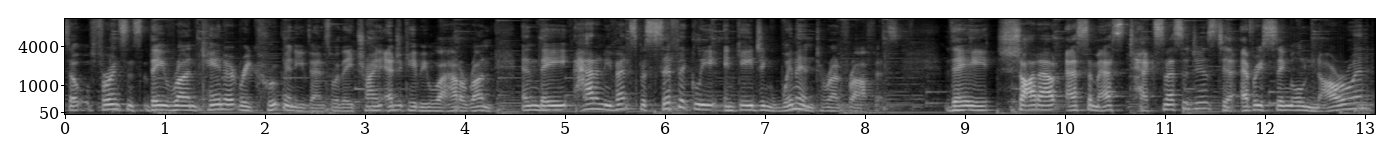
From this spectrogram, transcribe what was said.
So for instance, they run candidate recruitment events where they try and educate people about how to run. And they had an event specifically engaging women to run for office. They shot out SMS text messages to every single Nauruan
